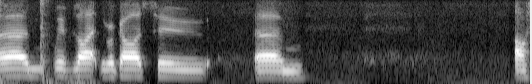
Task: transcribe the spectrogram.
um, with like the regards to um, us.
